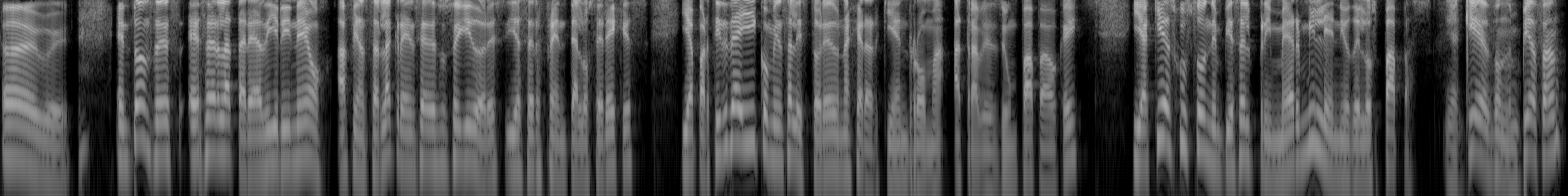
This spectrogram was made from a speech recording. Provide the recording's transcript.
Ay, güey. Entonces, esa era la tarea de Irineo, afianzar la creencia de sus seguidores y hacer frente a los herejes. Y a partir de ahí comienza la historia de una jerarquía en Roma a través de un papa, ¿ok? Y aquí es justo donde empieza el primer milenio de los papas. Y aquí es donde empiezan.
